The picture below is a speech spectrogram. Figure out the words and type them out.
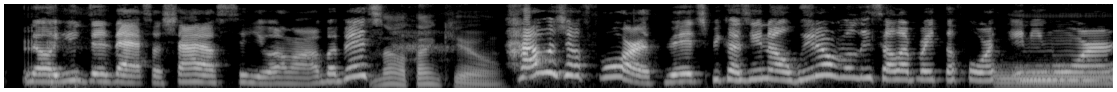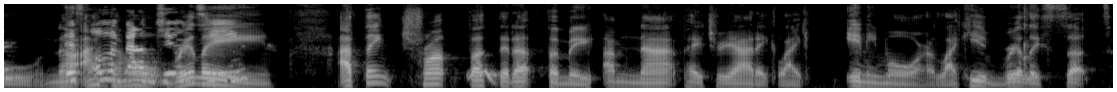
no, you did that. So shout outs to you, Alon. But bitch, no, thank you. how was your fourth, bitch? Because you know we don't really celebrate the fourth anymore. No, It's I all about Juneteenth. really. I think Trump fucked it up for me. I'm not patriotic like anymore. Like he really sucked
